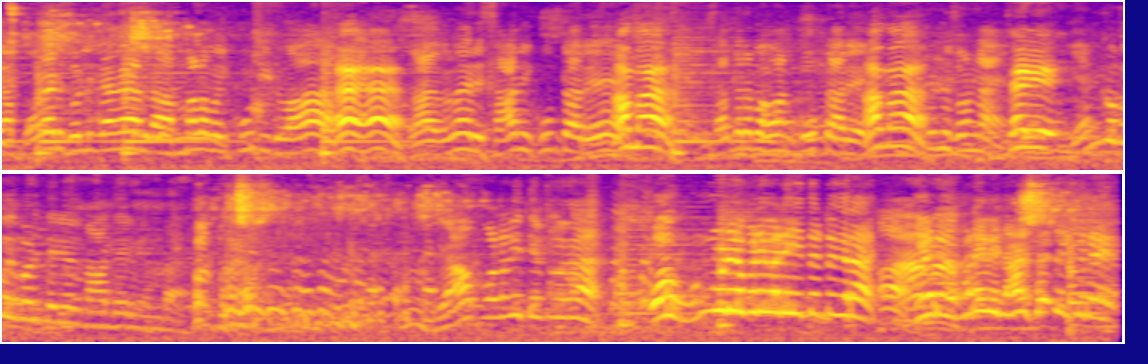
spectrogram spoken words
என் பொண்டாட்டி சொல்லிட்டாங்க அந்த அம்மாவை போய் கூட்டிட்டு வா. மாதிரி சாமி கூப்பிட்டாரு. ஆமா. சந்திர பகவான் கூப்பிட்டாரு. ஆமா. அப்படின்னு சொன்னேன். சரி. எங்க போய் பண்ணி தெரியாது நான் தெரியும்டா என் பொண்டாட்டி திட்டுறேங்க ஓ உன்னுடைய மனைவியை திட்டுகிறார் என்னுடைய மனைவி நான் சந்திக்கிறேன்.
